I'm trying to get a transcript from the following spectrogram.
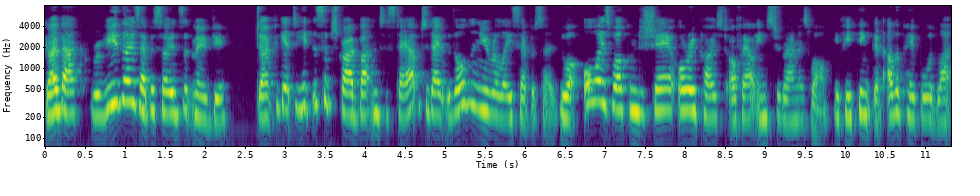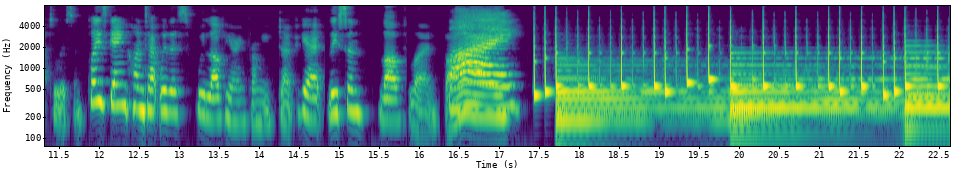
Go back, review those episodes that moved you. Don't forget to hit the subscribe button to stay up to date with all the new release episodes. You are always welcome to share or repost off our Instagram as well if you think that other people would like to listen. Please get in contact with us. We love hearing from you. Don't forget, listen, love, learn. Bye. Bye.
